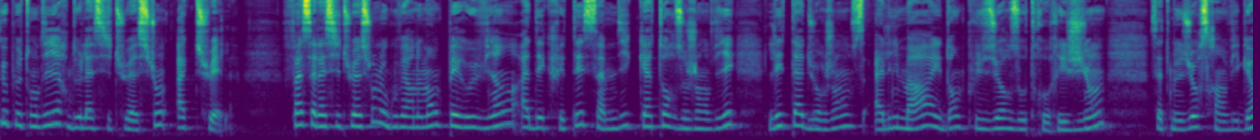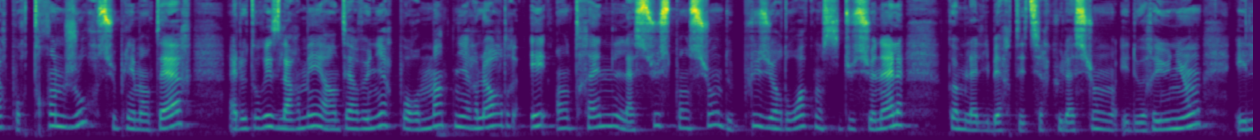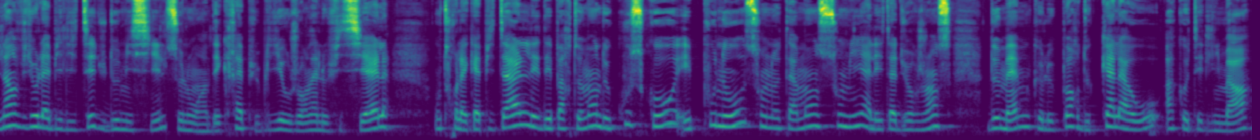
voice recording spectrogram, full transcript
Que peut-on dire de la situation actuelle? Face à la situation, le gouvernement péruvien a décrété samedi 14 janvier l'état d'urgence à Lima et dans plusieurs autres régions. Cette mesure sera en vigueur pour 30 jours supplémentaires. Elle autorise l'armée à intervenir pour maintenir l'ordre et entraîne la suspension de plusieurs droits constitutionnels comme la liberté de circulation et de réunion et l'inviolabilité du domicile selon un décret publié au journal officiel. Outre la capitale, les départements de Cusco et Puno sont notamment soumis à l'état d'urgence, de même que le port de Calao à côté de Lima.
